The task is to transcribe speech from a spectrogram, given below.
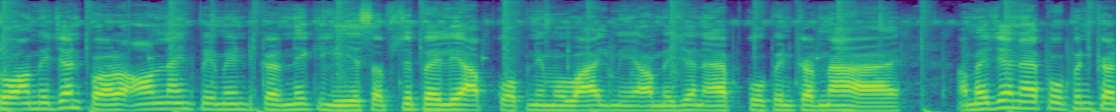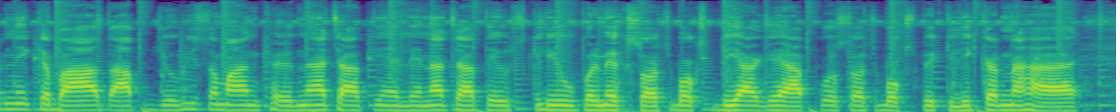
तो अमेजन पर ऑनलाइन पेमेंट करने के लिए सबसे पहले आपको अपने मोबाइल में अमेजन ऐप को ओपन करना है। अमेजन ऐप ओपन करने के बाद आप जो भी सामान खरीदना चाहते हैं, लेना चाहते हैं, उसके लिए ऊपर में एक सर्च बॉक्स दिया गया आपको सर्च बॉक्स पर क्लिक करना है।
